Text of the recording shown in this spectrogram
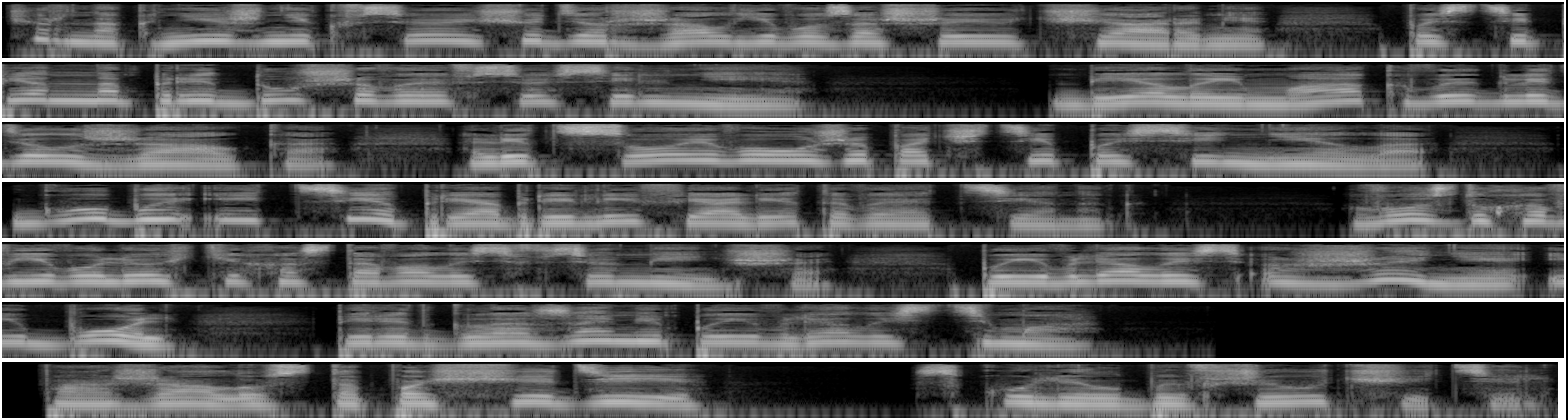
Чернокнижник все еще держал его за шею чарами, постепенно придушивая все сильнее. Белый маг выглядел жалко, лицо его уже почти посинело, губы и те приобрели фиолетовый оттенок. Воздуха в его легких оставалось все меньше, появлялось жжение и боль, перед глазами появлялась тьма. «Пожалуйста, пощади!» — скулил бывший учитель.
